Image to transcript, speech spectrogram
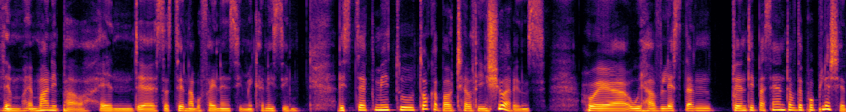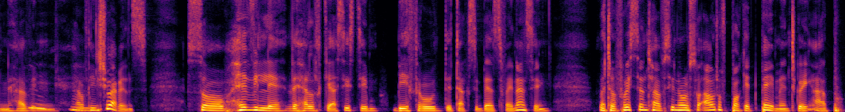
the money power and uh, sustainable financing mechanism. This takes me to talk about health insurance, where we have less than 20% of the population having hmm. health insurance. So heavily the healthcare system be through the tax-based financing. But of recent, I've seen also out-of-pocket payment going up.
